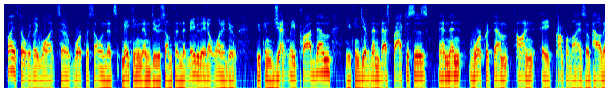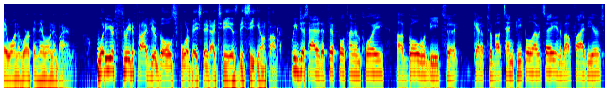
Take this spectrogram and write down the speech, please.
Clients don't really want to work with someone that's making them do something that maybe they don't want to do. You can gently prod them, you can give them best practices, and then work with them on a compromise of how they want to work in their own environment. What are your three to five year goals for Bay State IT as the CEO and founder? We've just added a fifth full time employee. Uh, goal would be to get up to about 10 people, I would say, in about five years,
